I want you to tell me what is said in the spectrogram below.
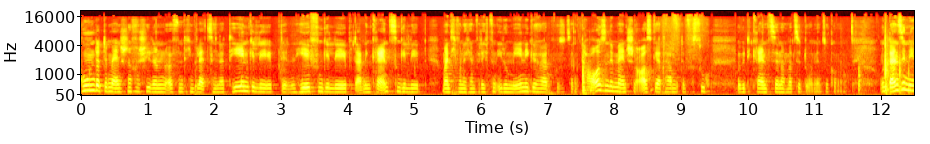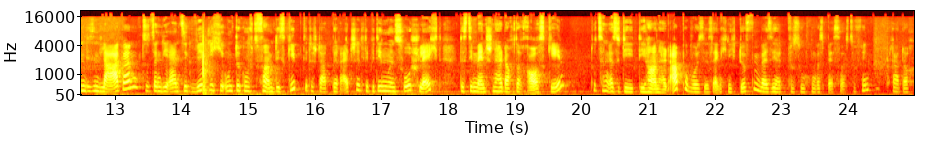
hunderte Menschen auf verschiedenen öffentlichen Plätzen in Athen gelebt, in den Häfen gelebt, an den Grenzen gelebt. Manche von euch haben vielleicht von Idomeni gehört, wo sozusagen tausende Menschen ausgehört haben mit dem Versuch, über die Grenze nach Mazedonien zu kommen. Und dann sind in diesen Lagern sozusagen die einzig wirkliche Unterkunftsform, die es gibt, die der Staat bereitstellt, die Bedingungen so schlecht, dass die Menschen halt auch da rausgehen. Sozusagen, also die, die hauen halt ab, obwohl sie es eigentlich nicht dürfen, weil sie halt versuchen, was Besseres zu finden. Gerade auch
